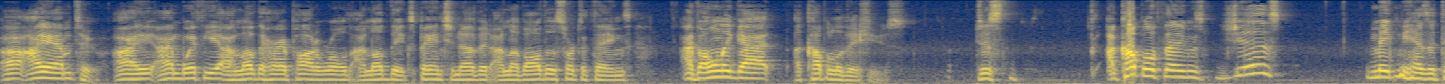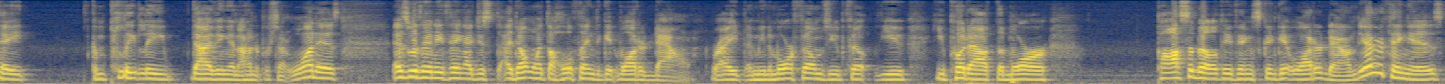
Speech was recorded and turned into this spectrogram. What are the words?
Uh, I am too. I I'm with you. I love the Harry Potter world. I love the expansion of it. I love all those sorts of things. I've only got a couple of issues. Just a couple of things just make me hesitate completely diving in 100%. One is, as with anything, I just I don't want the whole thing to get watered down, right? I mean, the more films you fil- you you put out, the more possibility things can get watered down. The other thing is,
